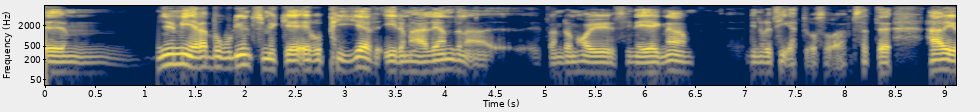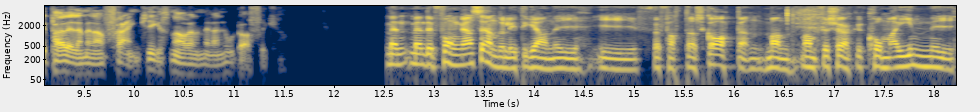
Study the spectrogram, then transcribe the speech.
eh, Numera bor det ju inte så mycket europeer i de här länderna utan de har ju sina egna minoriteter och så. Så att, eh, här är ju parallellen mellan Frankrike snarare än mellan Nordafrika. Men, men det fångas ändå lite grann i, i författarskapen. Man, man försöker komma in i,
